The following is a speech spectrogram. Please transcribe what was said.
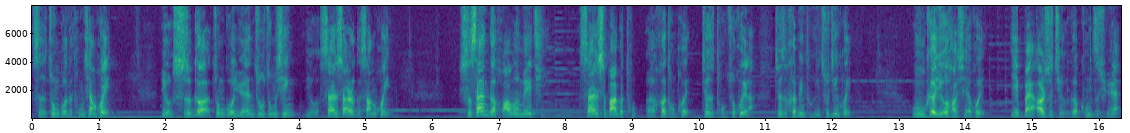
是中国的同乡会，有十个中国援助中心，有三十二个商会，十三个华文媒体，三十八个统呃合统会，就是统促会了，就是和平统一促进会，五个友好协会，一百二十九个孔子学院，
